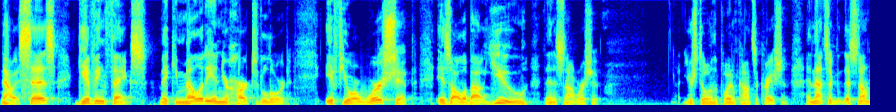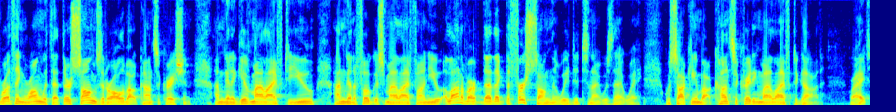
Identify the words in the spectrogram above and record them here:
Now it says giving thanks, making melody in your heart to the Lord. If your worship is all about you, then it's not worship. You're still in the point of consecration. And that's a there's nothing wrong with that. There's songs that are all about consecration. I'm going to give my life to you. I'm going to focus my life on you. A lot of our like the first song that we did tonight was that way. Was talking about consecrating my life to God right?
